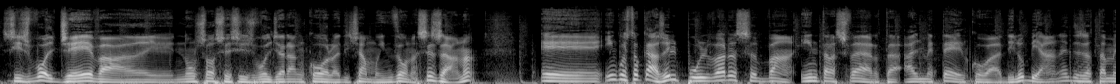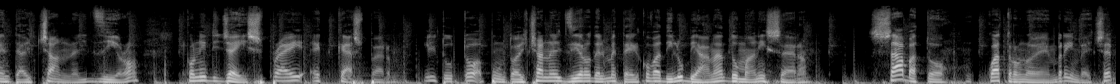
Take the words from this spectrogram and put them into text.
si svolgeva, eh, non so se si svolgerà ancora, diciamo in zona Sesana. E in questo caso il Pulvers va in trasferta al Metelkova di Lubiana ed esattamente al Channel Zero con i DJ Spray e Casper. Il tutto appunto al Channel Zero del Metelkova di Lubiana domani sera. Sabato 4 novembre invece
